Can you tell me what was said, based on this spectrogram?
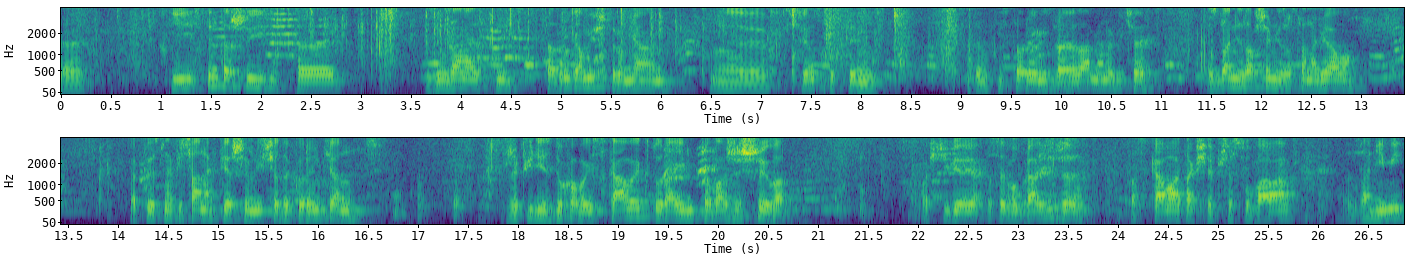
E, I z tym też i, e, związana jest ta druga myśl, którą miałem e, w związku z tym, z tą historią Izraela, mianowicie to zdanie zawsze mnie zastanawiało, jak tu jest napisane w pierwszym liście do Koryntian, że pili z duchowej skały, która im towarzyszyła. Właściwie jak to sobie wyobrazić, że ta skała tak się przesuwała za nimi?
